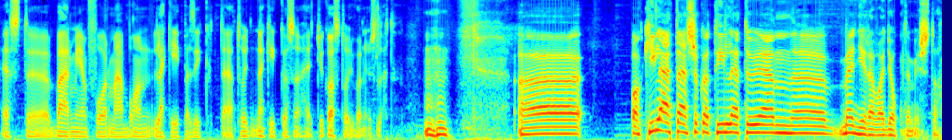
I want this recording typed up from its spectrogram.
ezt bármilyen formában leképezik. Tehát, hogy nekik köszönhetjük azt, hogy van üzlet. Uh-huh. Uh, a kilátásokat illetően mennyire vagy optimista?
